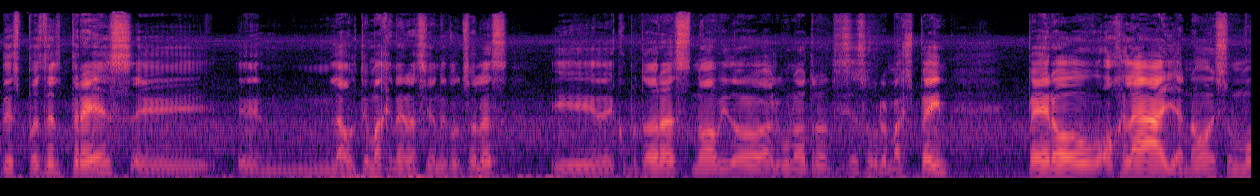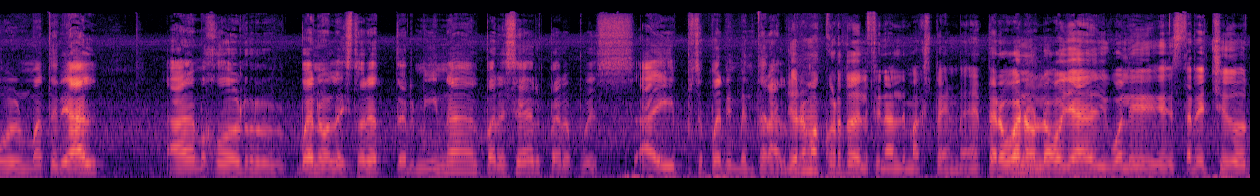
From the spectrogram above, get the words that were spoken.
después del 3, eh, en la última generación de consolas y de computadoras, no ha habido alguna otra noticia sobre Max Payne. Pero ojalá haya, ¿no? Es un muy buen material. A lo mejor, bueno, la historia termina al parecer, pero pues ahí se puede inventar algo. Yo no me acuerdo del final de Max Payne, ¿eh? pero bueno, Sí. luego ya igual estaré chido,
